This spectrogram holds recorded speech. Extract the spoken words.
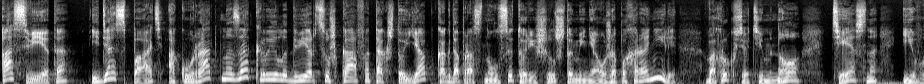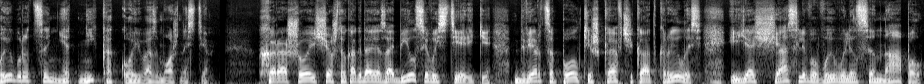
А Света идя спать, аккуратно закрыла дверцу шкафа, так что я, когда проснулся, то решил, что меня уже похоронили. Вокруг все темно, тесно, и выбраться нет никакой возможности. Хорошо еще, что когда я забился в истерике, дверца полки шкафчика открылась, и я счастливо вывалился на пол,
